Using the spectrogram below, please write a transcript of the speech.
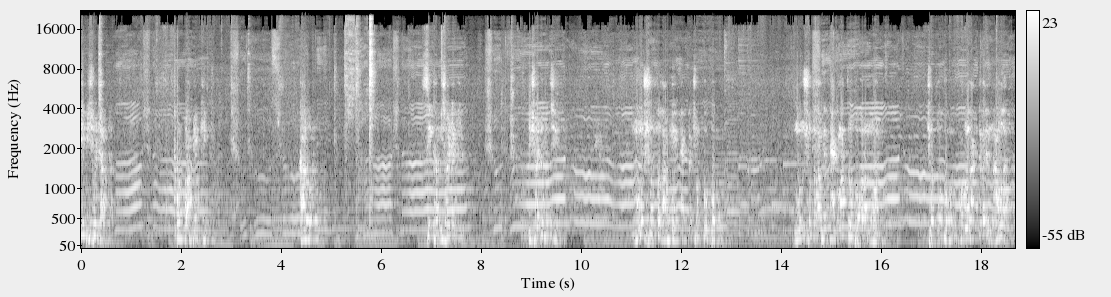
এই বিষয়টা বড্ড আপেক্ষিক। কারণ শিক্ষা বিষয়টা কি? বিষয়টা হচ্ছে মনুষ্যত্ব লাভে একটা ছোট্ট উপকরণ। মনুষ্যত্ব লাভের একমাত্র উপকরণ নয়। ছোট্ট উপকরণ, কখনো লাগতে পারে? নাও লাগতে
